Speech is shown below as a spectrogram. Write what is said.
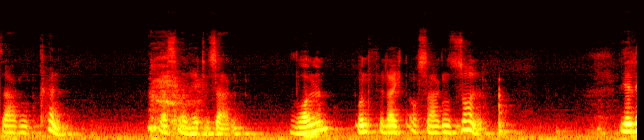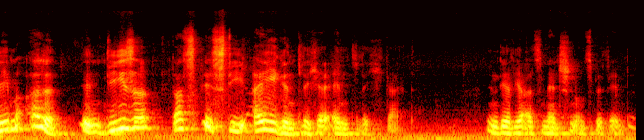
sagen können was man hätte sagen wollen und vielleicht auch sagen sollen. Wir leben alle in dieser, das ist die eigentliche Endlichkeit, in der wir als Menschen uns befinden.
